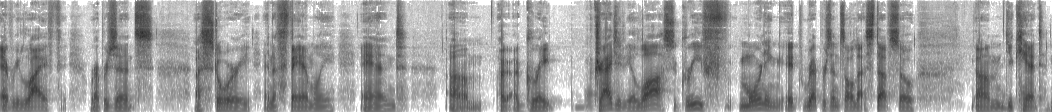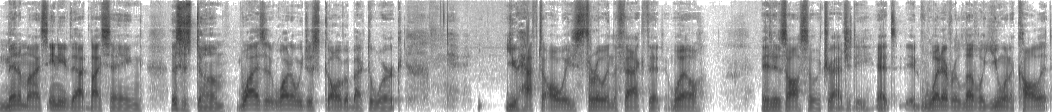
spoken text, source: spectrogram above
every life represents a story and a family and um, a, a great tragedy, a loss, grief, mourning. It represents all that stuff. So um, you can't minimize any of that by saying this is dumb. Why is it? Why don't we just all go back to work? You have to always throw in the fact that well, it is also a tragedy at, at whatever level you want to call it.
